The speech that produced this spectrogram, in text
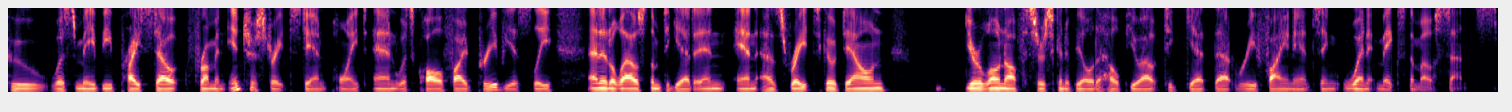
who was maybe priced out from an interest rate standpoint and was qualified previously. And it allows them to get in. And as rates go down, your loan officer is going to be able to help you out to get that refinancing when it makes the most sense.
